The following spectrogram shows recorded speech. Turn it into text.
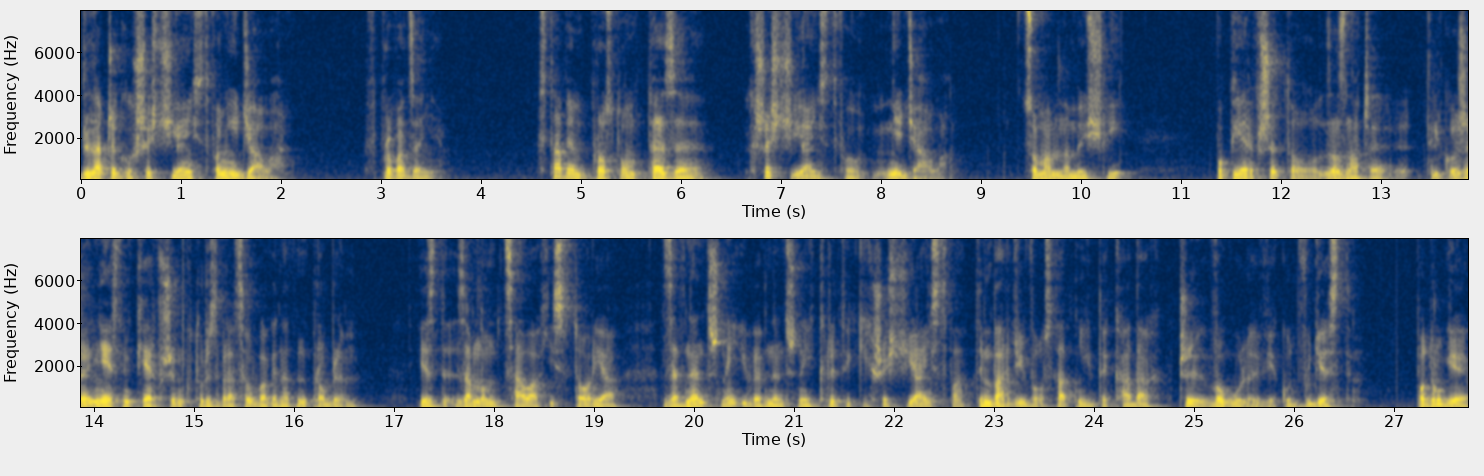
Dlaczego chrześcijaństwo nie działa? Wprowadzenie. Stawiam prostą tezę: chrześcijaństwo nie działa. Co mam na myśli? Po pierwsze, to zaznaczę tylko, że nie jestem pierwszym, który zwraca uwagę na ten problem. Jest za mną cała historia zewnętrznej i wewnętrznej krytyki chrześcijaństwa, tym bardziej w ostatnich dekadach czy w ogóle w wieku XX. Po drugie,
